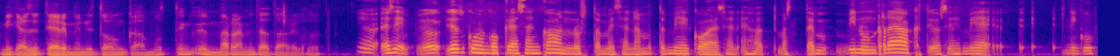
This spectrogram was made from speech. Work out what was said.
mikä se termi nyt onkaan, mutta niin ymmärrän, mitä tarkoitat. Joo, esim, jotkuhan kokee sen kannustamisena, mutta mie koen sen ehdottomasti. Minun reaktio siihen, mie niin kuin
